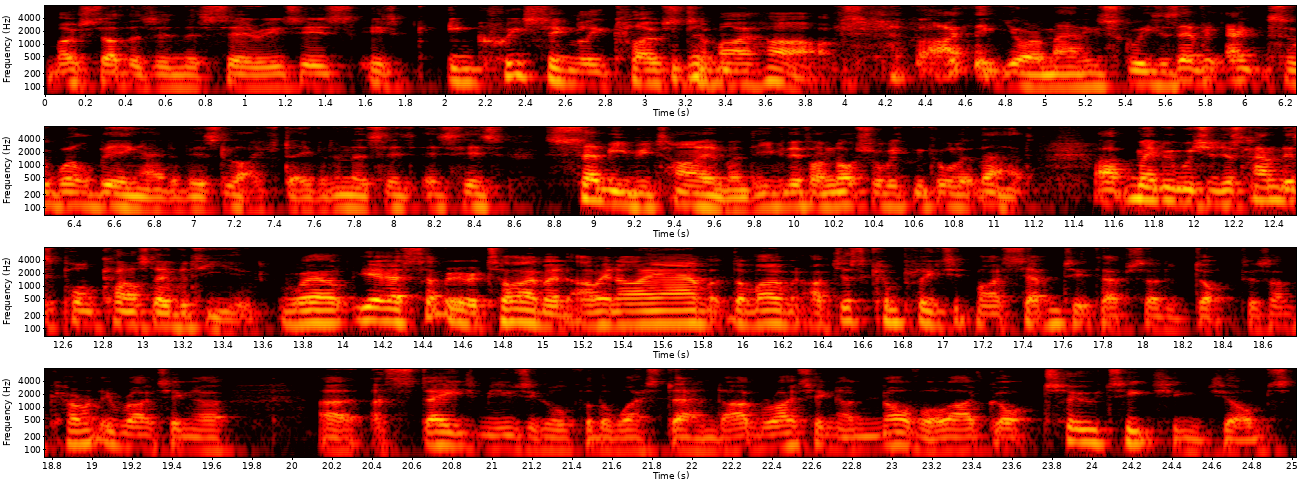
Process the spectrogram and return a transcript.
most others in this series, is is increasingly close to my heart. Well, I think you're a man who squeezes every ounce of well-being out of his life, David, and it's his, it's his semi-retirement, even if I'm not sure we can call it that. Uh, maybe we should just hand this podcast over to you. Well, yeah, semi-retirement. I mean, I am at the moment. I've just completed my seventieth episode of Doctors. I'm currently writing a, a a stage musical for the West End. I'm writing a novel. I've got two teaching jobs.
